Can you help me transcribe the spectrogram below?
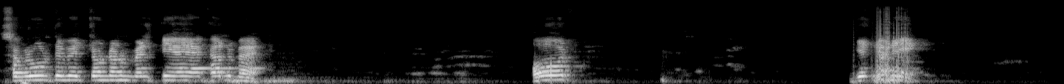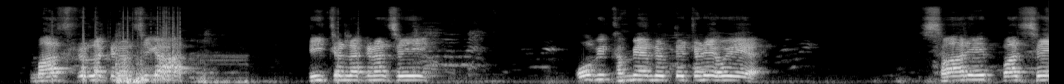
ਸੰਗਰੂਰ ਦੇ ਵਿੱਚ ਉਹਨਾਂ ਨੂੰ ਮਿਲ ਕੇ ਆਇਆ ਕੱਲ ਮੈਂ। ਹੋਰ ਜਿਨ੍ਹਾਂ ਨੇ ਮਾਸਟਰ ਲੱਗਣਾ ਸੀਗਾ ਟੀਚਰ ਲੱਗਣਾ ਸੀ ਉਹ ਵੀ ਖੰਭਿਆਂ ਦੇ ਉੱਤੇ ਚੜੇ ਹੋਏ ਆ। ਸਾਰੇ ਪਾਸੇ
